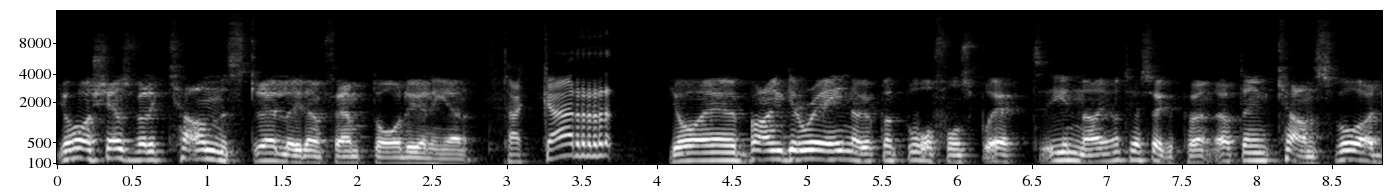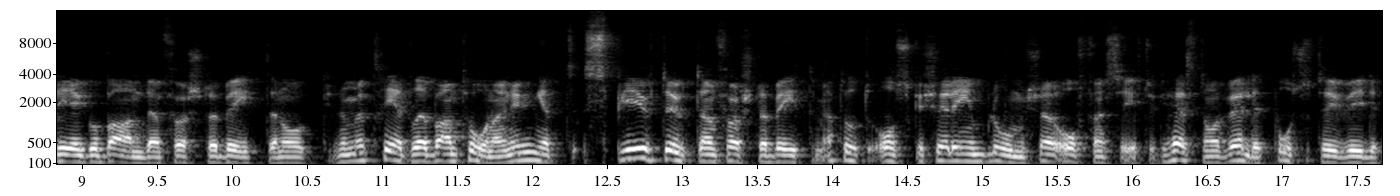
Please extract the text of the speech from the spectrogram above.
jag har en känsla för att det kan skrälla i den femte avdelningen. Tackar! Jag är Bangor Rain har öppnat bra från sprätt innan. Jag är inte helt säker på att den kan svara Diego Band den första biten. Och nummer tre, Drabantona, är ju inget spjut ut den första biten. Men jag tror att Oskar Kjellin Blom kör offensivt. Tycker hästen var väldigt positiv vid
